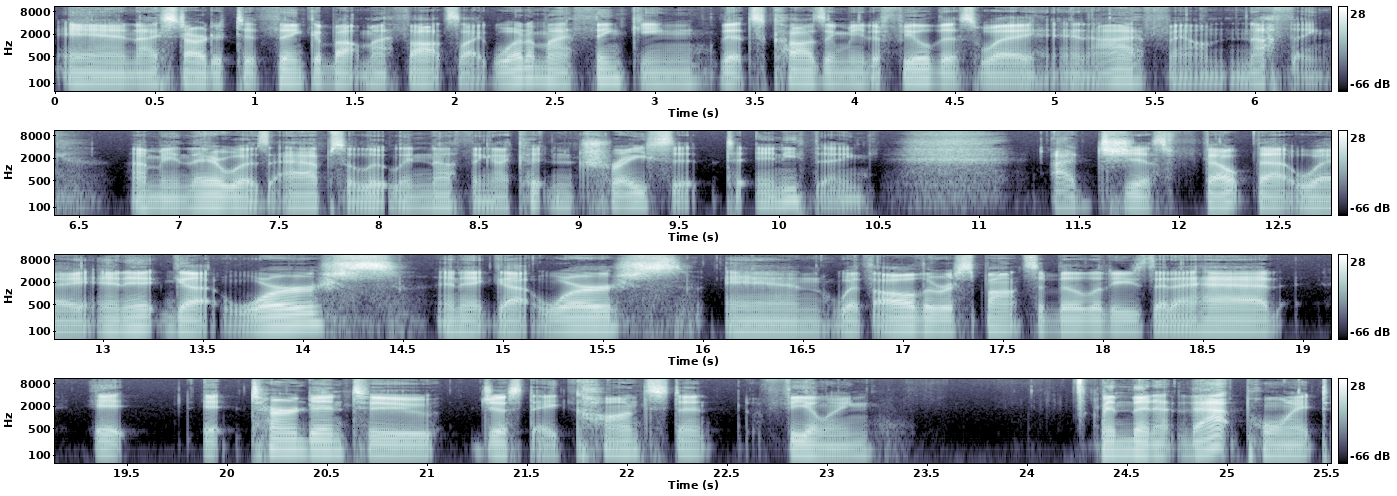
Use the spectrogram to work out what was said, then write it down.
And I started to think about my thoughts like, what am I thinking that's causing me to feel this way? And I found nothing. I mean, there was absolutely nothing. I couldn't trace it to anything. I just felt that way. And it got worse and it got worse. And with all the responsibilities that I had, it it turned into just a constant feeling. And then at that point,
